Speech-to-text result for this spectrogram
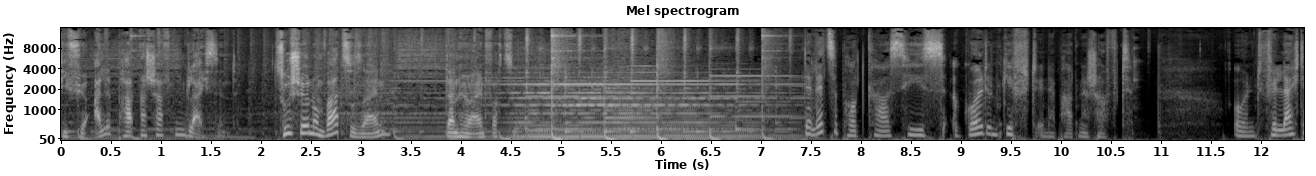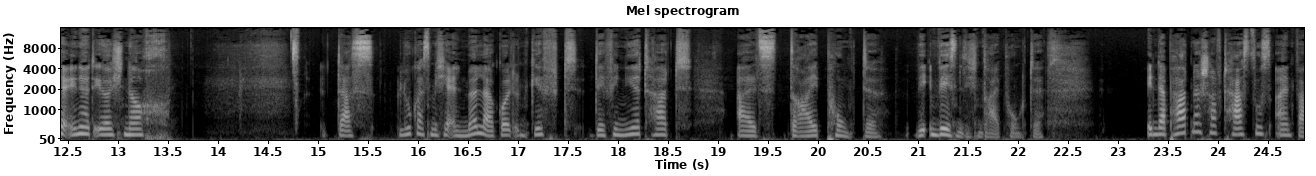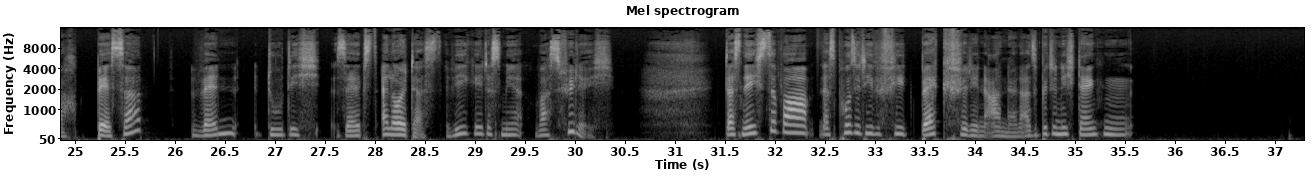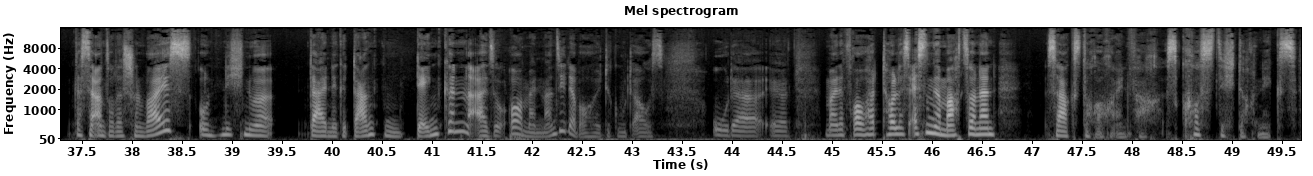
die für alle Partnerschaften gleich sind. Zu schön, um wahr zu sein? Dann hör einfach zu. Der letzte Podcast hieß Gold und Gift in der Partnerschaft. Und vielleicht erinnert ihr euch noch, dass Lukas Michael Möller Gold und Gift definiert hat als drei Punkte, im Wesentlichen drei Punkte. In der Partnerschaft hast du es einfach besser, wenn du dich selbst erläuterst. Wie geht es mir? Was fühle ich? Das nächste war das positive Feedback für den anderen. Also bitte nicht denken, dass der andere das schon weiß und nicht nur deine Gedanken denken, also, oh, mein Mann sieht aber heute gut aus oder äh, meine Frau hat tolles Essen gemacht, sondern sag's doch auch einfach. Es kostet dich doch nichts.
